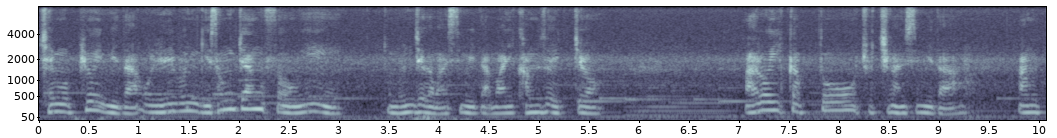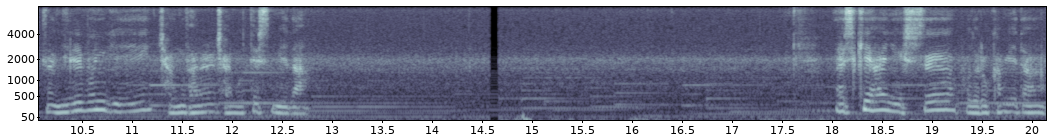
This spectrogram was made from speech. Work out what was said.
제 목표입니다. 올 1분기 성장성이 좀 문제가 많습니다. 많이 감소했죠. ROE 값도 좋지가 않습니다. 아무튼 1분기 장사를 잘 못했습니다. SK 하이닉스 보도록 합니다.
